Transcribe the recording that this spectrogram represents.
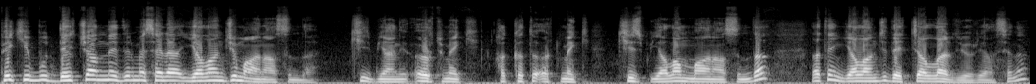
peki bu deccal nedir? Mesela yalancı manasında. Ki yani örtmek, hakikati örtmek, kizb, yalan manasında zaten yalancı deccallar diyor ya sana.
